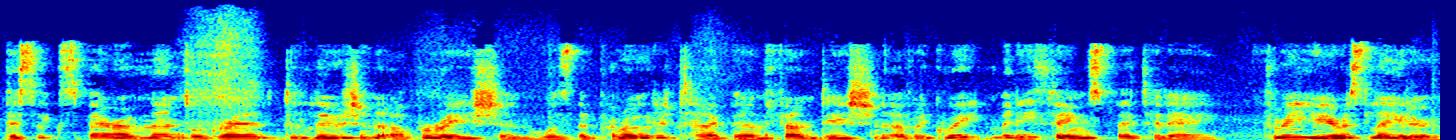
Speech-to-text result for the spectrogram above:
This experimental grand delusion operation was the prototype and foundation of a great many things that today, three years later,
